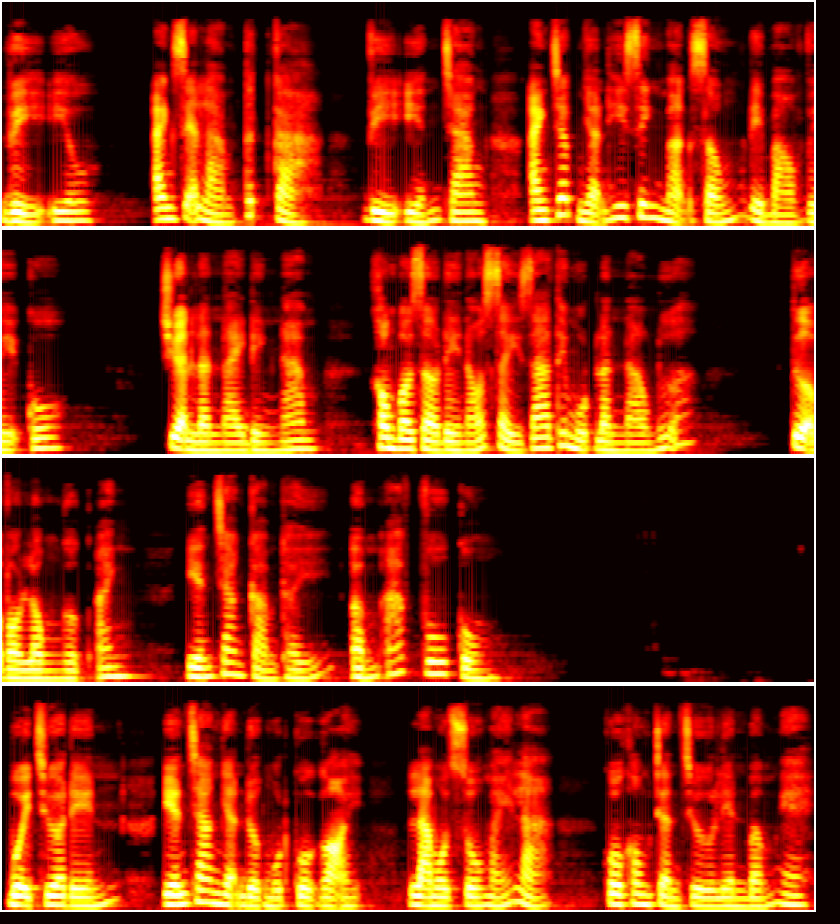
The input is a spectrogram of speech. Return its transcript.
Vì yêu, anh sẽ làm tất cả. Vì Yến Trang, anh chấp nhận hy sinh mạng sống để bảo vệ cô. Chuyện lần này Đình Nam không bao giờ để nó xảy ra thêm một lần nào nữa. Tựa vào lồng ngực anh, Yến Trang cảm thấy ấm áp vô cùng. Buổi trưa đến, Yến Trang nhận được một cuộc gọi là một số máy lạ. Cô không chần chừ liền bấm nghe.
